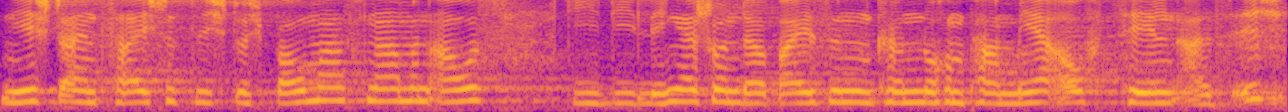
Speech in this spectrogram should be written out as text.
Nierstein zeichnet sich durch Baumaßnahmen aus. Die, die länger schon dabei sind, können noch ein paar mehr aufzählen als ich.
